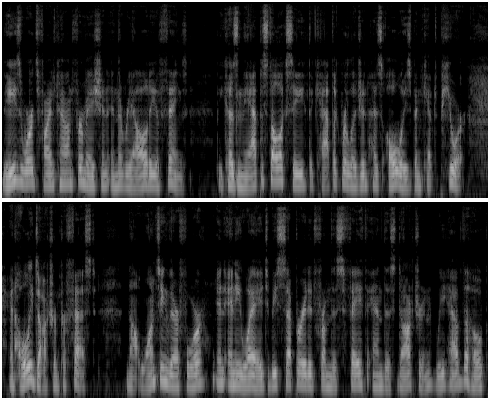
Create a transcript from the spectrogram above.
these words find confirmation in the reality of things, because in the Apostolic See the Catholic religion has always been kept pure, and holy doctrine professed. Not wanting, therefore, in any way to be separated from this faith and this doctrine, we have the hope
